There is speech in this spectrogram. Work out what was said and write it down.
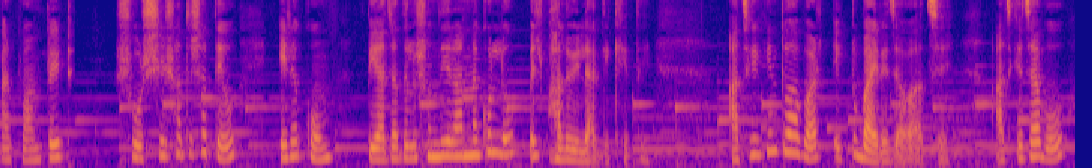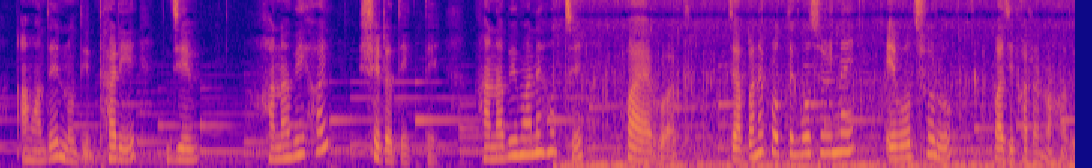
আর পমপ্লেট সর্ষের সাথে সাথেও এরকম পেঁয়াজ, আদা, রসুন দিয়ে রান্না করলেও বেশ ভালোই লাগে খেতে। আজকে কিন্তু আবার একটু বাইরে যাওয়া আছে। আজকে যাব আমাদের নদীর ধারে যে হানাবি হয়, সেটা দেখতে। হানাবি মানে হচ্ছে ফায়ার ওয়ার্ক জাপানে প্রত্যেক বছরের নেই এবছরও বাজি ফাটানো হবে।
